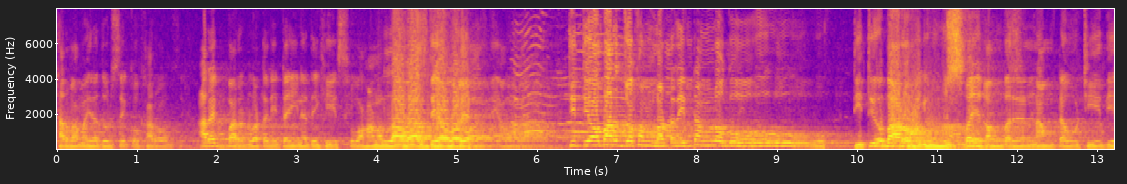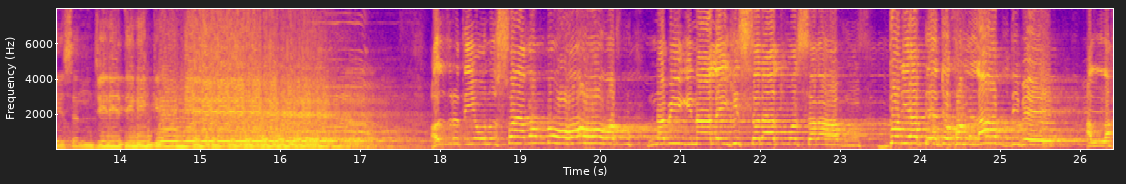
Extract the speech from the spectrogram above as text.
থারবা মাইরা ধরছে কোখারো। আরেকবার লটারি টাইনা দেখি, সুবহানাল্লাহ, আওয়াজ দেওয়া বলে তৃতীয়বার যখন লটারি টানলো গো, তৃতীয়বার ইউনুস পয়গম্বরের নামটা উঠিয়ে দিয়েছেন, জেনে তিনি কে? হযরত ইউনুস পয়গম্বর নবীনা আলাইহিস সালাতু ওয়াস সালাম দরিয়াতে যখন লাফ দিবে, আল্লাহ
